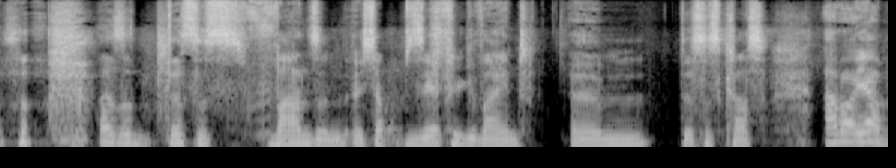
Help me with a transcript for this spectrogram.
also das ist Wahnsinn. Ich habe sehr viel geweint. Ähm, das ist krass. Aber ja,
